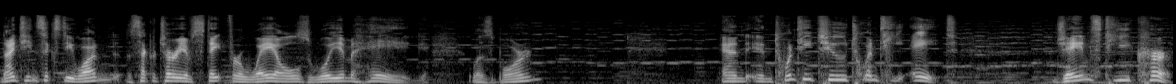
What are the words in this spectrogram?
1961, the Secretary of State for Wales, William Hague, was born. And in 2228, James T. Kirk,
